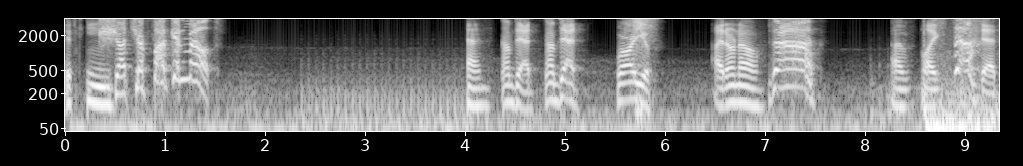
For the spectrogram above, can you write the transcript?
15. shut your fucking mouth! 10. I'm dead. I'm dead. Where are you? I don't know. Ah! I'm like Stop. dead.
